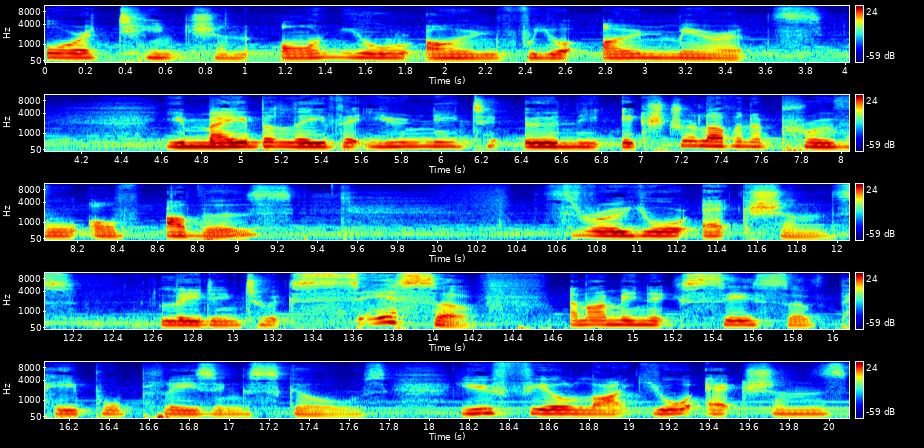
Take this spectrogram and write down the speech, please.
or attention on your own for your own merits. You may believe that you need to earn the extra love and approval of others through your actions, leading to excessive, and I mean excessive, people pleasing skills. You feel like your actions,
